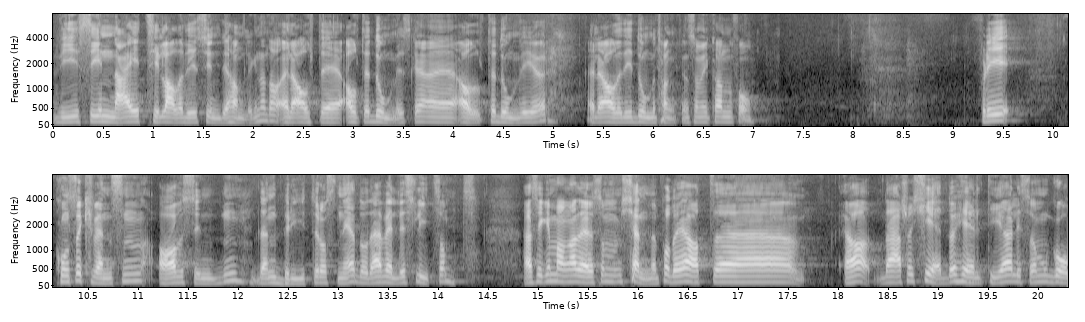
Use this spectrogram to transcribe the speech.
vi sier nei til alle de syndige handlingene. Da, eller alt det, alt, det dumme, alt det dumme vi gjør. Eller alle de dumme tankene som vi kan få. Fordi konsekvensen av synden den bryter oss ned, og det er veldig slitsomt. Det er sikkert mange av dere som kjenner på det at uh, ja, det er så kjedelig å hele tida liksom gå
